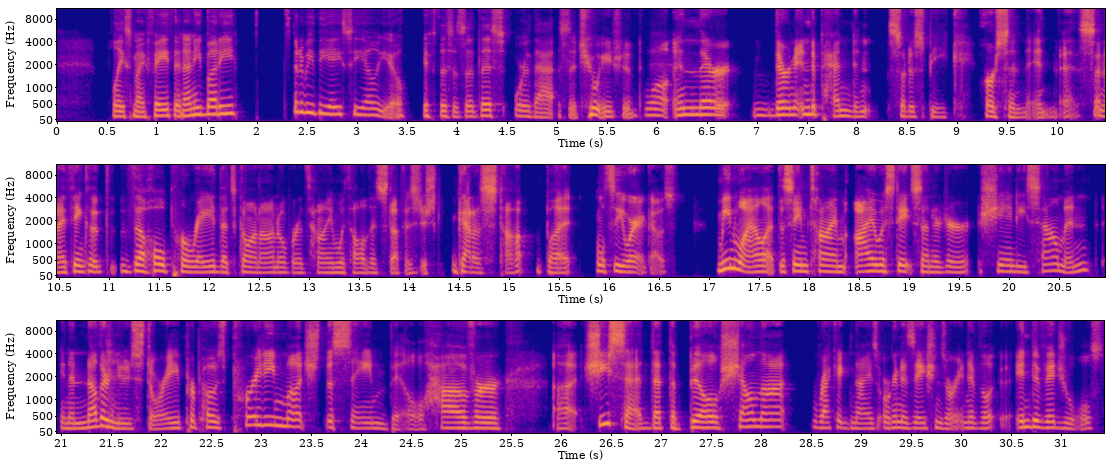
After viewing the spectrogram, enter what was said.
place my faith in anybody, it's gonna be the ACLU if this is a this or that situation. Well, and they're they're an independent, so to speak, person in this. And I think that the whole parade that's gone on over time with all this stuff has just gotta stop, but we'll see where it goes. Meanwhile, at the same time, Iowa State Senator Sandy Salmon, in another news story, proposed pretty much the same bill. However, uh, she said that the bill shall not recognize organizations or indiv- individuals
